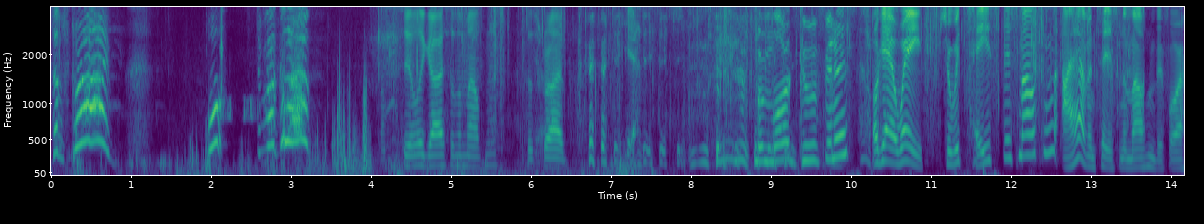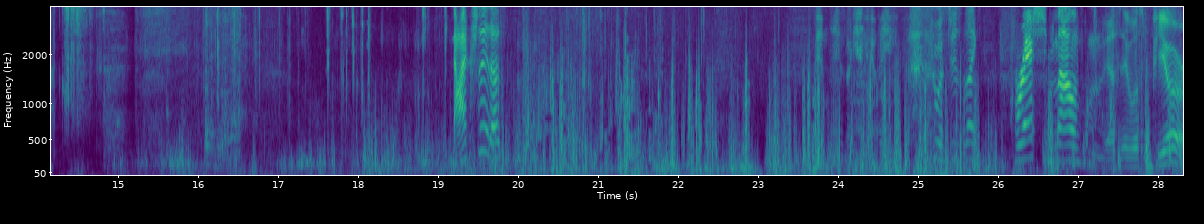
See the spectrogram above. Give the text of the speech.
Subscribe! Woo! Buckle up! See you guys on the mountain. Subscribe. Yes. For more goofiness. Okay, wait. Should we taste this mountain? I haven't tasted a mountain before. Actually, that's. Didn't taste like anything. It was just like fresh mountain. Yes, it was pure.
